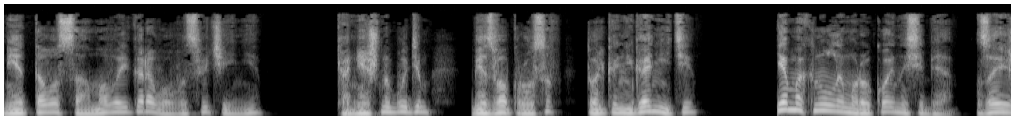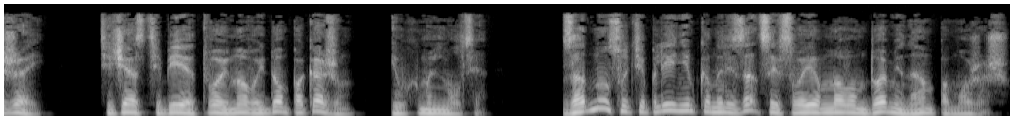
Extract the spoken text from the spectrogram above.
Нет того самого игрового свечения. Конечно, будем, без вопросов, только не гоните. Я махнул ему рукой на себя. Заезжай. Сейчас тебе твой новый дом покажем. И ухмыльнулся. Заодно с утеплением канализации в своем новом доме нам поможешь.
